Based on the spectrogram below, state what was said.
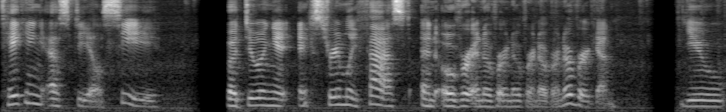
taking SDLC, but doing it extremely fast and over and over and over and over and over again you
